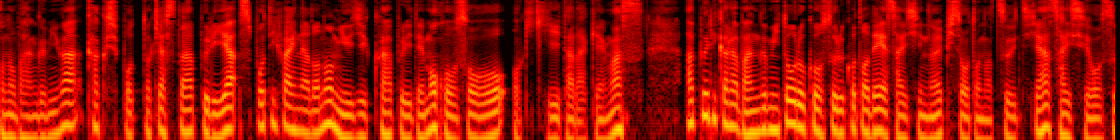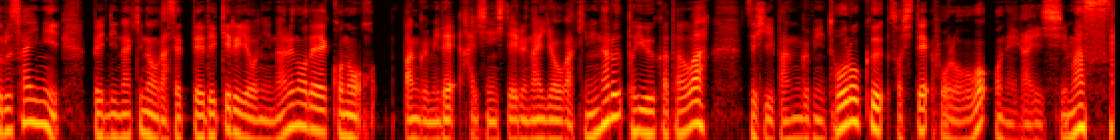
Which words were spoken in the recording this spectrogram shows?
この番組は各種ポッドキャストアプリや Spotify などのミュージックアプリでも放送をお聞きいただけます。アプリから番組登録をすることで最新のエピソードの通知や再生をする際に便利な機能が設定できるようになるので、この番組で配信している内容が気になるという方は、ぜひ番組登録、そしてフォローをお願いします。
